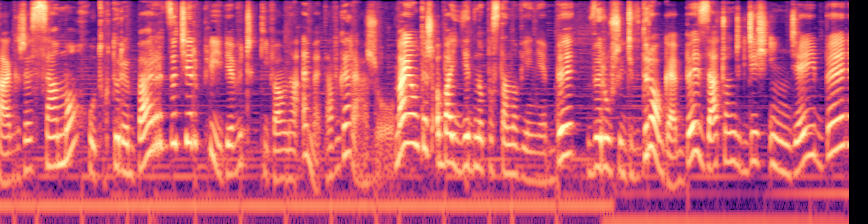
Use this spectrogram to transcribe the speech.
także samochód, który bardzo cierpliwie wyczekiwał na Emmeta w garażu. Mają też obaj jedno postanowienie, by wyruszyć w drogę, by zacząć gdzieś indziej, by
